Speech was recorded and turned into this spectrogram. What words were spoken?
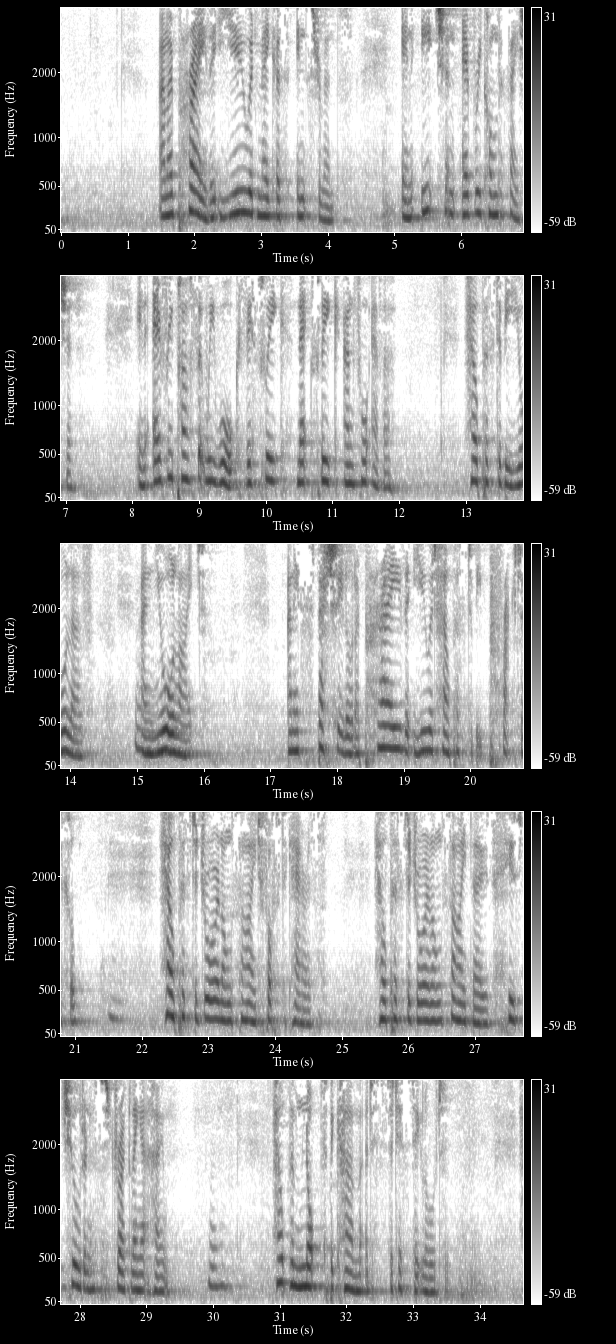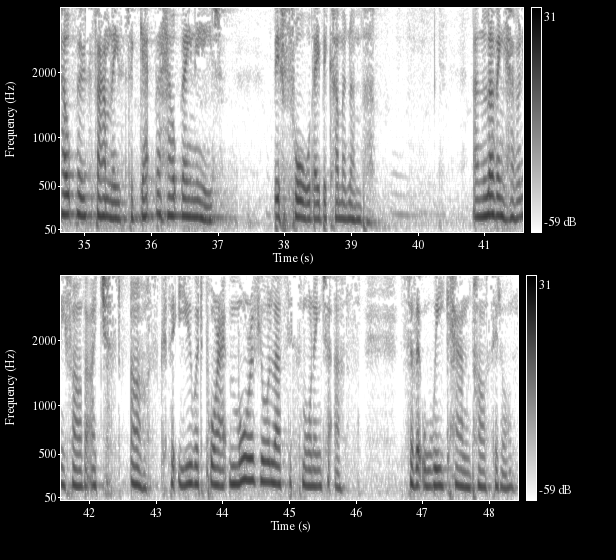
And I pray that you would make us instruments in each and every conversation, in every path that we walk this week, next week, and forever. Help us to be your love mm. and your light. And especially, Lord, I pray that you would help us to be practical. Mm. Help us to draw alongside foster carers. Help us to draw alongside those whose children are struggling at home. Mm. Help them not to become a statistic, Lord. Help those families to get the help they need before they become a number. And loving Heavenly Father, I just ask that you would pour out more of your love this morning to us so that we can pass it on.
